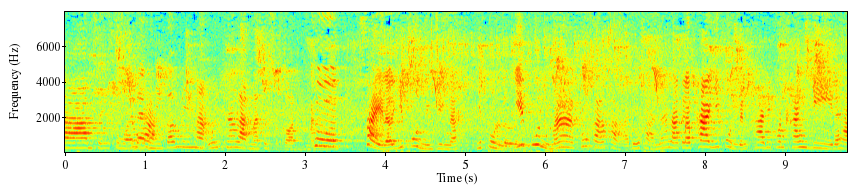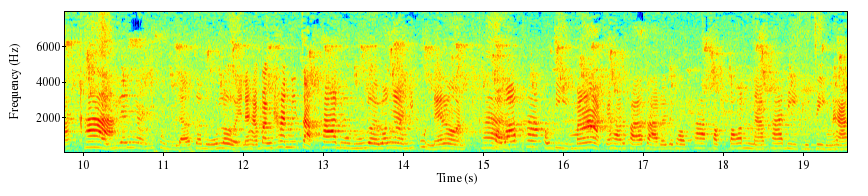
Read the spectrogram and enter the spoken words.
รางสวยดูๆแบบค่ะนี้ก็มีมาอุ้ยน่ารักนะติดสกอตนะคือ ใส่แล้วญี่ปุ่นจริงๆนะ ญี่ปุ่นเลย ญี่ปุ่นมากลูกค้าขาดูค่ะน่ารักแล้วผ้าญี่ปุ่นเป็นผ้าที่ค่อนข้างดีนะคะค่ะใครที่เล่นงานญี่ปุ่นอยู่แล้วจะรู้เลยนะคะ บางท่านนี่จับผ้าดูรู้เลยว่างานญี่ปุ่นแน่นอน ค่ะเพราะว่าผ้าเขาดีมากนะคะลูกค้าจ๋าโดยเฉพาะผ้าคอตตอนนะผ้าดีจริงๆนะคะ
